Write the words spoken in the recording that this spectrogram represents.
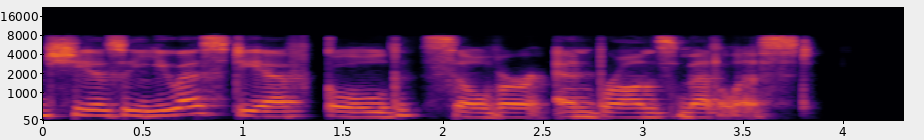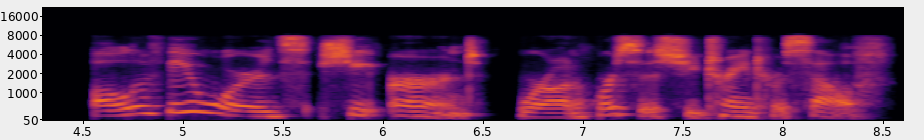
and she is a USDF gold, silver, and bronze medalist. All of the awards she earned were on horses she trained herself.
